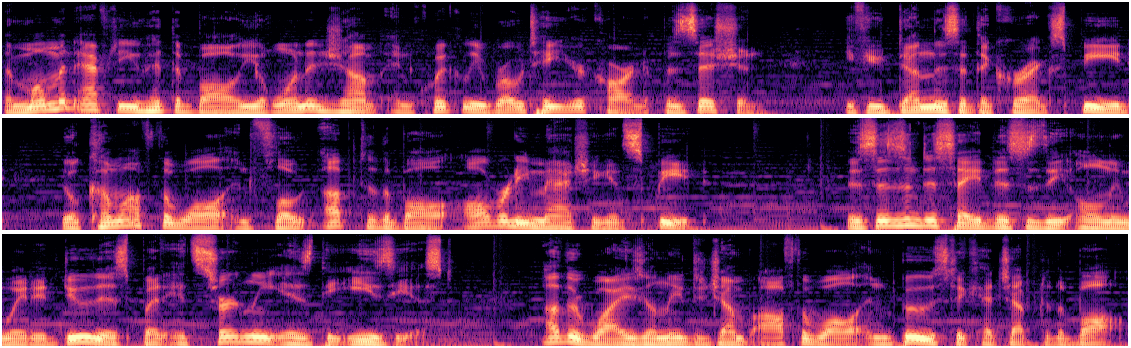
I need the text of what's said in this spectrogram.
The moment after you hit the ball, you'll want to jump and quickly rotate your car into position. If you've done this at the correct speed, you'll come off the wall and float up to the ball already matching its speed. This isn't to say this is the only way to do this, but it certainly is the easiest. Otherwise, you'll need to jump off the wall and boost to catch up to the ball.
